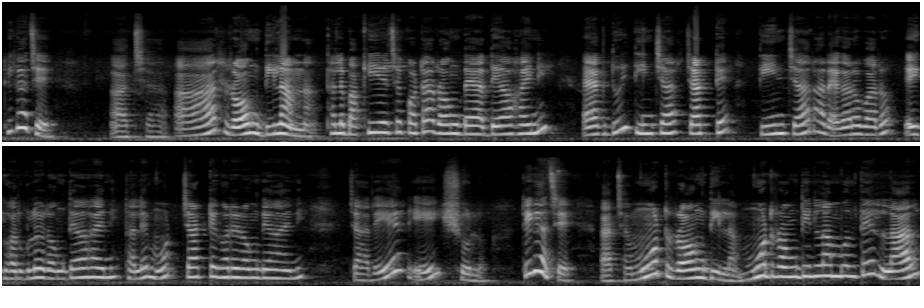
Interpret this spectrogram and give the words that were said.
ঠিক আছে? আচ্ছা আর রং দিলাম না। তাহলে বাকি আছে কটা? রং দেয়া দেওয়া হয়নি। এক, দুই, তিন, চার, চারটে। তিন, চার আর এগারো, বারো। এই ঘরগুলোয় রং দেওয়া হয়নি। তাহলে মোট চারটে ঘরে রং দেওয়া হয়নি। চারের এই ষোলো। ঠিক আছে? আচ্ছা মোট রং দিলাম। মোট রং দিলাম বলতে লাল,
